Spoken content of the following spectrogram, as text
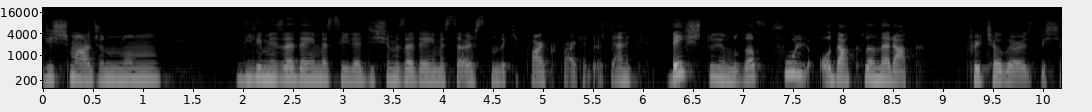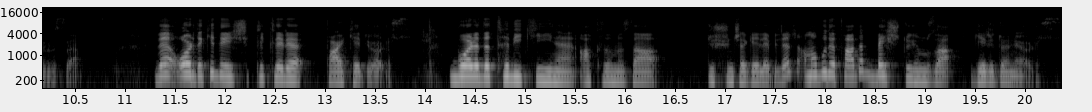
diş macununun dilimize değmesiyle dişimize değmesi arasındaki farkı fark ediyoruz. Yani beş duyumuza full odaklanarak fırçalıyoruz dişimizi. Ve oradaki değişiklikleri fark ediyoruz. Bu arada tabii ki yine aklımıza düşünce gelebilir ama bu defa da beş duyumuza geri dönüyoruz.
